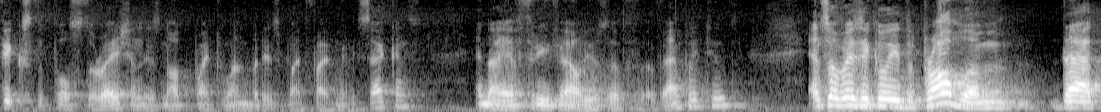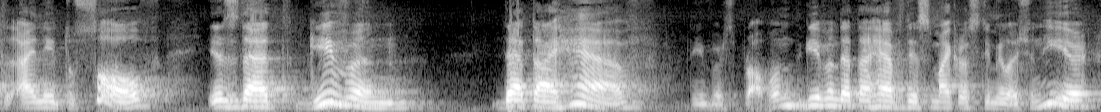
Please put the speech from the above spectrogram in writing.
fixed the pulse duration is not 0.1, but it's 0.5 milliseconds. And I have three values of, of amplitude. And so basically the problem that I need to solve is that given that I have, the inverse problem, given that I have this microstimulation here,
